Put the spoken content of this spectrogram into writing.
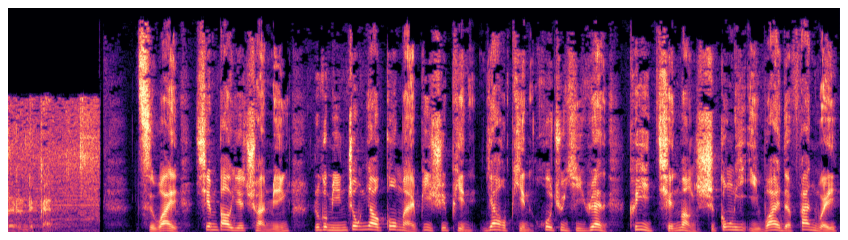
terdekat. 此外，线报也阐明，如果民众要购买必需品、药品或去医院，可以前往十公里以外的范围，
